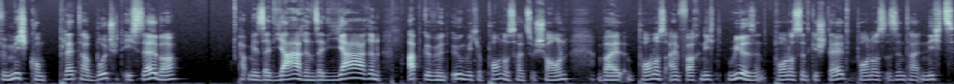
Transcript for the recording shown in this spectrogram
für mich kompletter Bullshit. Ich selber habe mir seit Jahren, seit Jahren abgewöhnt, irgendwelche Pornos halt zu schauen, weil Pornos einfach nicht real sind. Pornos sind gestellt, Pornos sind halt nichts,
